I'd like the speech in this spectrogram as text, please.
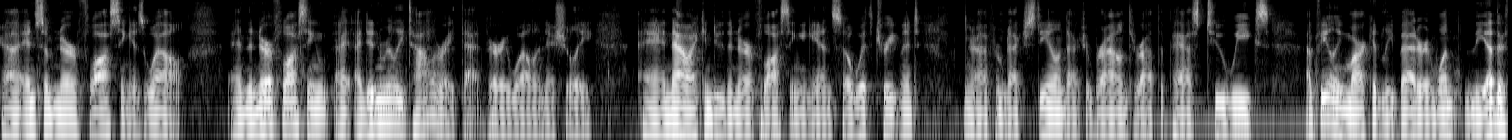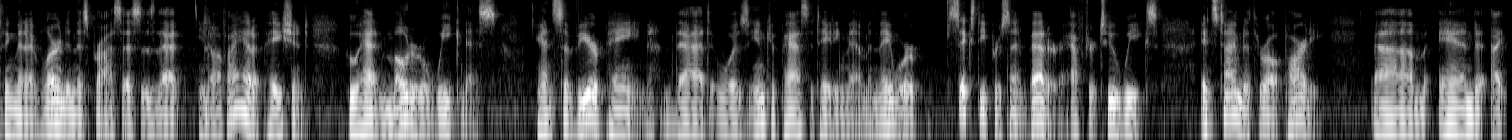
uh, and some nerve flossing as well. And the nerve flossing, I, I, didn't really tolerate that very well initially. And now I can do the nerve flossing again. So with treatment, uh, from Dr. Steele and Dr. Brown throughout the past two weeks, I'm feeling markedly better. And one, the other thing that I've learned in this process is that you know if I had a patient who had motor weakness, and severe pain that was incapacitating them, and they were 60% better after two weeks. It's time to throw a party. Um, and I,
